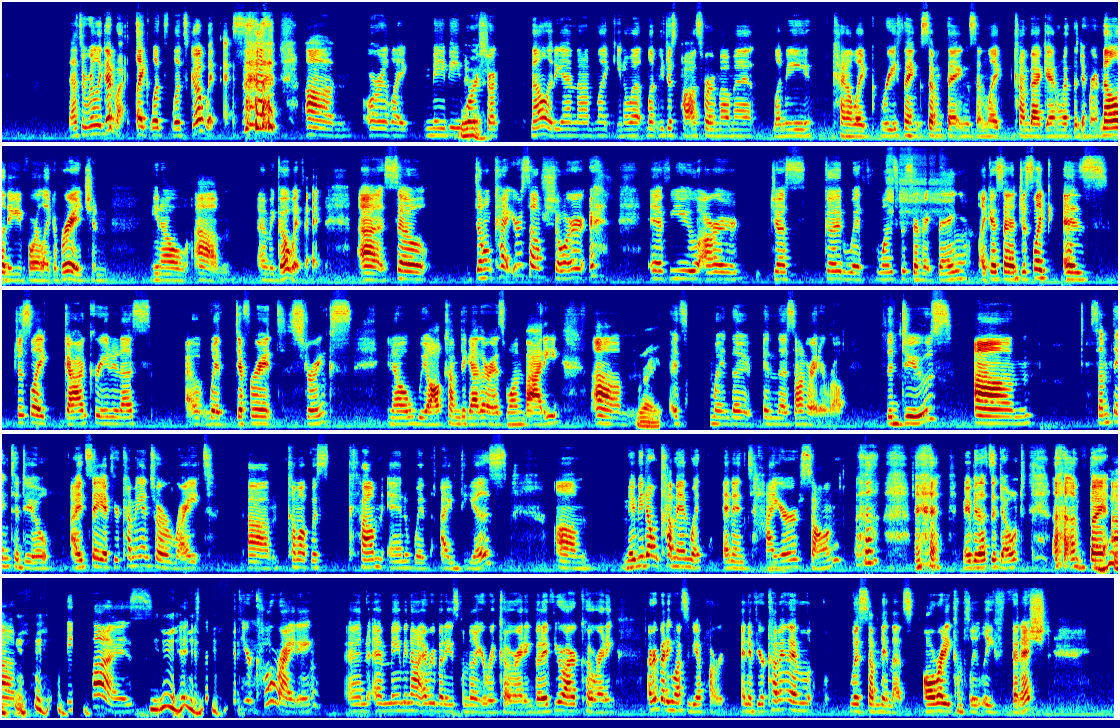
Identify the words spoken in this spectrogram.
that's a really good one. Like let's let's go with this. um, or like maybe we're Yeah. struggling with melody and I'm like, you know what, let me just pause for a moment. Let me kind of like rethink some things and like come back in with a different melody for like a bridge and you know, um, and we go with it. Uh, so don't cut yourself short if you are just good with one specific thing. Like I said, just like as just like God created us uh, with different strengths, you know, we all come together as one body. Um, right it's the same way in the in the songwriter world. The do's, um, something to do. I'd say if you're coming into a write, um, come up with come in with ideas. Um, maybe don't come in with an entire song. maybe that's a don't. but um, because if you're co-writing and and maybe not everybody's familiar with co-writing but if you are co-writing everybody wants to be a part and if you're coming in with something that's already completely finished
